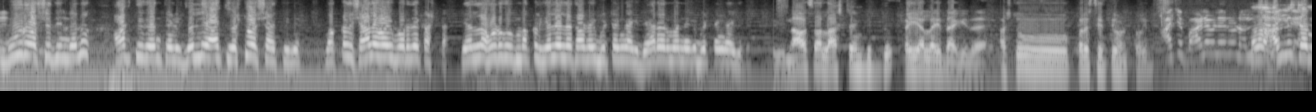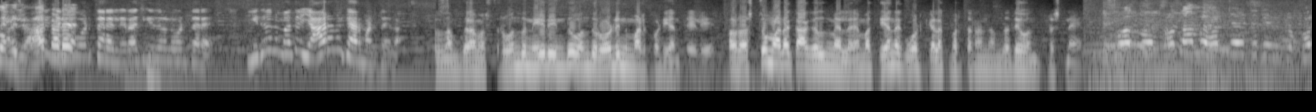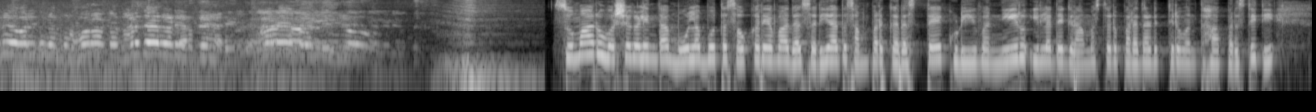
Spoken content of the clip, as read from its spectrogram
ಮೂರು ವರ್ಷದಿಂದನೂ ಆಗ್ತಿದೆ ಅಂತ ಹೇಳಿ ಜಲ್ಲಿ ಹಾಕಿ ಎಷ್ಟು ವರ್ಷ ಆಗ್ತಿದೆ. ಮಕ್ಕಳು ಶಾಲೆ ಹೋಗಿ ಬರೋದೇ ಕಷ್ಟ. ಎಲ್ಲ ಹುಡುಗ ಮಕ್ಕಳು ಎಲ್ಲೆಲ್ಲ ತಗೊಂಡೋಗಿ ಬಿಟ್ಟಂಗಾಗಿದೆ. ಯಾರ್ಯಾರ ಮನೆಗೆ ಬಿಟ್ಟಂಗಾಗಿದೆ. ನಾವು ಸಹ ಲಾಸ್ಟ್ ಟೈಮ್ ಬಿದ್ದು ಕೈ ಎಲ್ಲ ಇದಾಗಿದೆ. ಅಷ್ಟು ಪರಿಸ್ಥಿತಿ ಉಂಟು. ಇದು ಆಚೆ ಬಾಳೆಹೊಳೆ ರೋಡ್ ಹಾ, ಅಲ್ಲಿ ಚೆನ್ನಾಗಿದೆ. ಆ ಕಡೆ- ಓಡ್ತಾರೆ ಅಲ್ಲಿ ರಾಜಕೀಯದಲ್ಲಿ ಓಡ್ತಾರೆ. ಇದನ್ನು ಮಾತ್ರ ಯಾರನ್ನು ಕ್ಯಾರ್ ಮಾಡ್ತಾ ಇಲ್ಲ? ನಮ್ ಗ್ರಾಮಸ್ಥರು, ಒಂದು ನೀರಿಂದು ಒಂದು ರೋಡಿಂದ ಮಾಡ್ಕೊಡಿ ಅಂತ ಹೇಳಿ ಅವ್ರು ಅಷ್ಟು ಮಾಡಕ್ ಆಗದ ಮೇಲೆ ಮತ್ತೆ ಏನಕ್ಕೆ ಓಟ್ ಕೇಳಕ್ ಬರ್ತಾರ ನಮ್ದು ಅದೇ ಒಂದು ಪ್ರಶ್ನೆ. ನಮ್ಮ ಹೋರಾಟ ಸುಮಾರು ವರ್ಷಗಳಿಂದ ಮೂಲಭೂತ ಸೌಕರ್ಯವಾದ ಸರಿಯಾದ ಸಂಪರ್ಕ, ರಸ್ತೆ, ಕುಡಿಯುವ ನೀರು ಇಲ್ಲದೆ ಗ್ರಾಮಸ್ಥರು ಪರದಾಡುತ್ತಿರುವಂತಹ ಪರಿಸ್ಥಿತಿ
